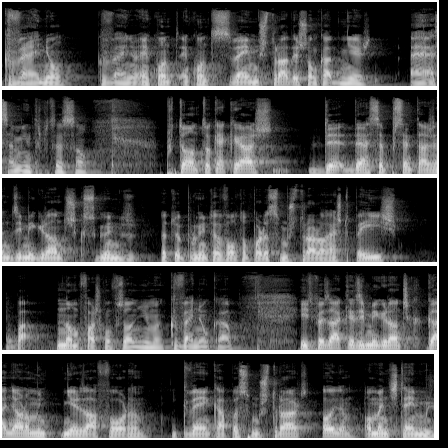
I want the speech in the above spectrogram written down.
que venham, que venham. Enquanto, enquanto se vêm mostrar, deixam cá dinheiro. É essa a minha interpretação. Portanto, o que é que eu acho de, dessa percentagem de imigrantes que, segundo a tua pergunta, voltam para se mostrar ao resto do país? Pá, não me faz confusão nenhuma, que venham cá. E depois há aqueles imigrantes que ganharam muito dinheiro lá fora que vêm cá para se mostrar, olha, ao menos têm,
